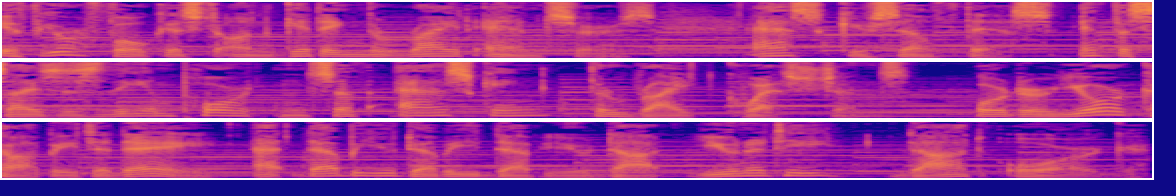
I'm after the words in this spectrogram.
If you're focused on getting the right answers, Ask Yourself This emphasizes the importance of asking the right questions. Order your copy today at www.unity.org.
